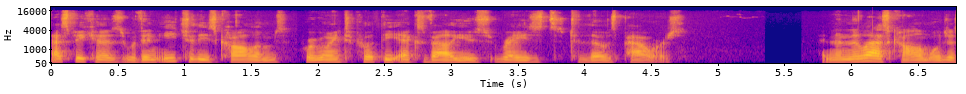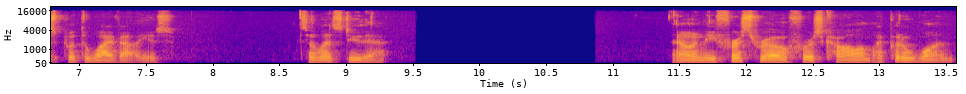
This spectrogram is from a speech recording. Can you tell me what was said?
That's because within each of these columns we're going to put the x values raised to those powers. And then the last column we'll just put the y values. So let's do that. Now in the first row, first column, I put a 1.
